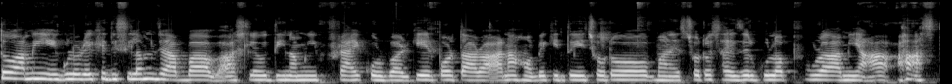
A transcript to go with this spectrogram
তো আমি এগুলো রেখে দিছিলাম যে, আব্বা, আসলে ওই দিন আমি ফ্রাই করব আর কি। এরপর তো আরও আনা হবে, কিন্তু এই ছোট মানে ছোট সাইজেরগুলো পুরো আমি আস্ত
